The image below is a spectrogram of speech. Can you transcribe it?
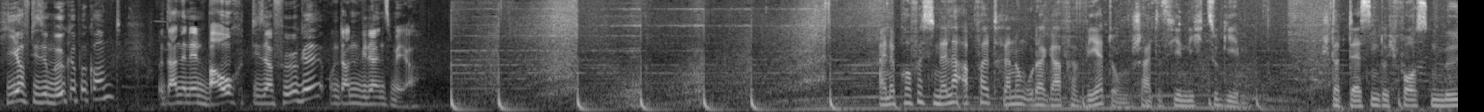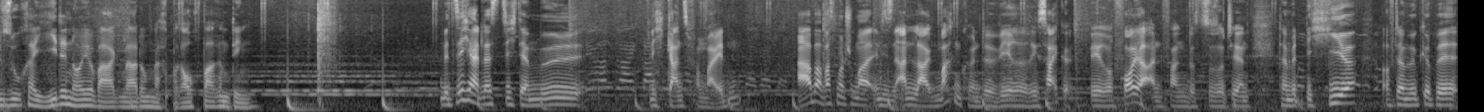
hier auf diese Müllkippe kommt und dann in den Bauch dieser Vögel und dann wieder ins Meer. Eine professionelle Abfalltrennung oder gar Verwertung scheint es hier nicht zu geben. Stattdessen durchforsten Müllsucher jede neue Wagenladung nach brauchbaren Dingen. Mit Sicherheit lässt sich der Müll nicht ganz vermeiden. Aber was man schon mal in diesen Anlagen machen könnte, wäre recyceln, wäre vorher anfangen, das zu sortieren, damit nicht hier auf der Müllkippe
